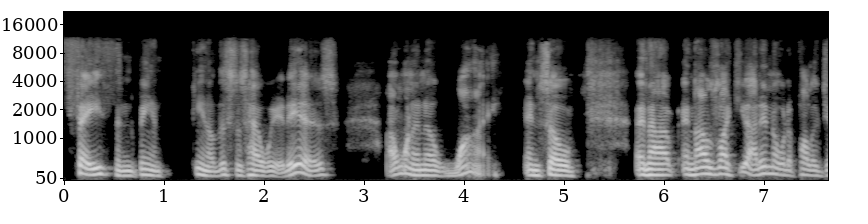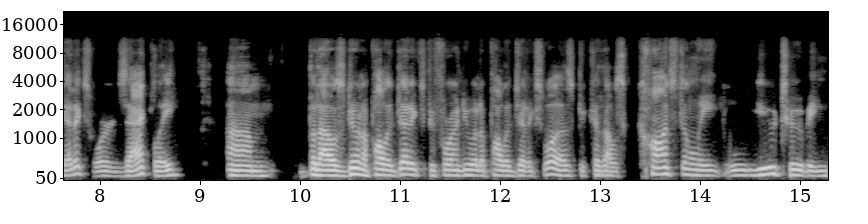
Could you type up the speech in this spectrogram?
faith and being, you know, this is how it is, I want to know why. And so, and I, and I was like you, I didn't know what apologetics were exactly. Um, but I was doing apologetics before I knew what apologetics was because I was constantly YouTubing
